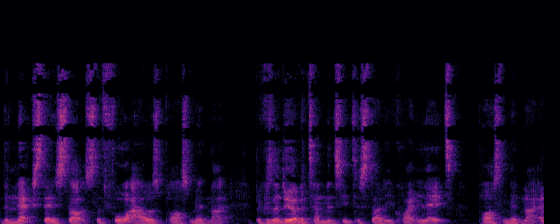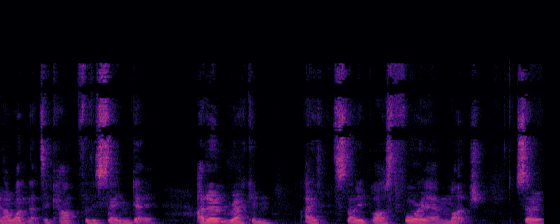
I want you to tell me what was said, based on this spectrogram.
the next day starts to four hours past midnight because I do have a tendency to study quite late past midnight and I want that to count for the same day. I don't reckon I study past 4 a.m. much, so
